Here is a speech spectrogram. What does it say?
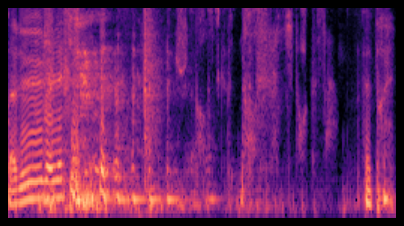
Salut, le Yaki. Je pense que non, c'est pas si fort que ça. Ça va être prêt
